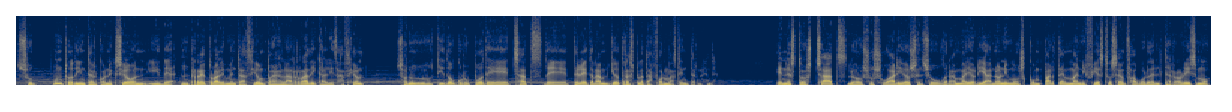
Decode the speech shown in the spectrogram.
Su punto de interconexión y de retroalimentación para la radicalización son un nutrido grupo de chats de Telegram y otras plataformas de Internet. En estos chats, los usuarios, en su gran mayoría anónimos, comparten manifiestos en favor del terrorismo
